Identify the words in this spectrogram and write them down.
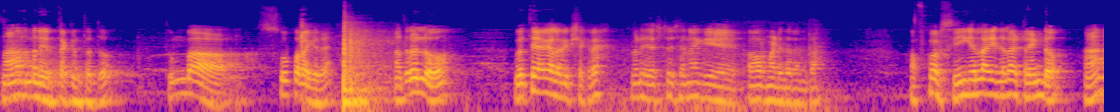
ಸ್ನಾನದ ಮನೆ ಇರ್ತಕ್ಕಂಥದ್ದು. ತುಂಬ ಸೂಪರ್ ಆಗಿದೆ. ಅದರಲ್ಲೂ ಗೊತ್ತೇ ಆಗಲ್ಲ ವೀಕ್ಷಕರೇ. ನೋಡಿ ಎಷ್ಟು ಚೆನ್ನಾಗಿ ಕವರ್ ಮಾಡಿದ್ದಾರೆ ಅಂತ. ಅಫ್ಕೋರ್ಸ್ ಈಗೆಲ್ಲ ಇದೆಲ್ಲ ಟ್ರೆಂಡು ಹಾಂ?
